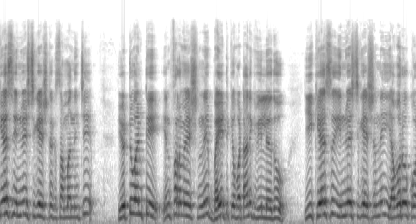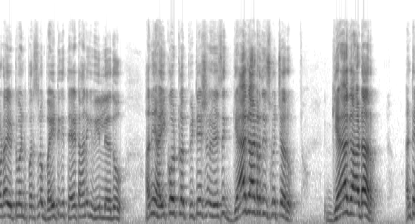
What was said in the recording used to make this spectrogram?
కేసు ఇన్వెస్టిగేషన్కి సంబంధించి ఎటువంటి ఇన్ఫర్మేషన్ని బయటికి ఇవ్వటానికి వీల్లేదు. ఈ కేసు ఇన్వెస్టిగేషన్ని ఎవరు కూడా ఎటువంటి పరిస్థితిలో బయటికి తేయటానికి వీల్లేదు. అని హైకోర్టులో పిటిషన్ వేసి గ్యాగ్ ఆర్డర్ తీసుకొచ్చారు. గ్యాగ్ ఆర్డర్ అంటే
